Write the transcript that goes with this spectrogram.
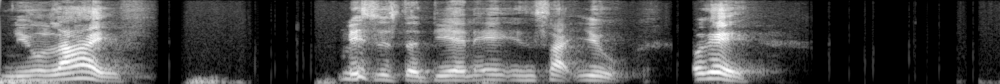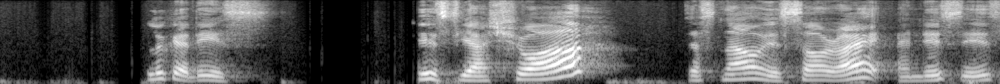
new life. This is the DNA inside you. Okay. Look at this. This is Yeshua. Just now you saw, right? And this is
